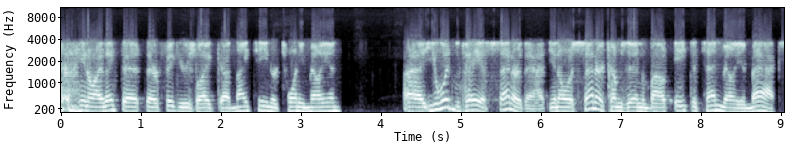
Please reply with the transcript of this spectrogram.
you know, I think that their figures like uh, 19 or 20 million uh, you wouldn't pay a center that. You know, a center comes in about eight to ten million max.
